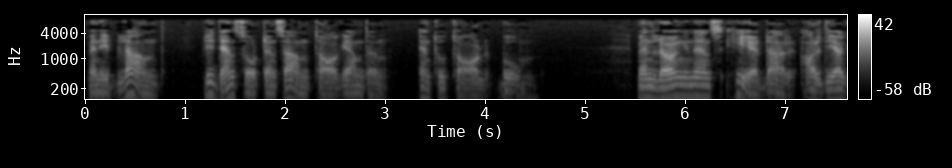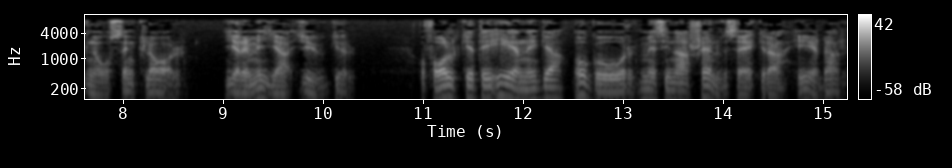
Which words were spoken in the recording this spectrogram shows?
Men ibland blir den sortens antaganden en total bom. Men lögnens herdar har diagnosen klar. Jeremia ljuger. Och folket är eniga och går med sina självsäkra herdar.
